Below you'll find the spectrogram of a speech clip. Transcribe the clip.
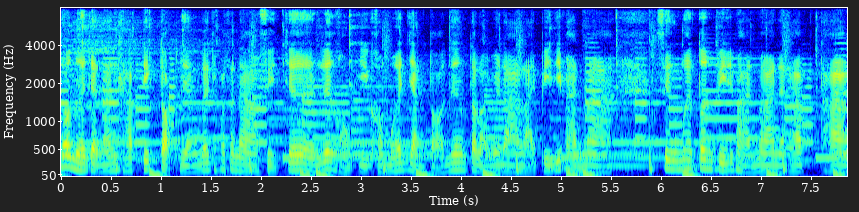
นอกเหนือจากนั้นครับ TikTok ยังได้พัฒนาฟีเจอร์เรื่องของ e-commerce อย่างต่อเนื่องตลอดเวลาหลายปีที่ผ่านมา ซึ่งเมื่อต้นปีที่ผ่านมานะครับ ทาง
